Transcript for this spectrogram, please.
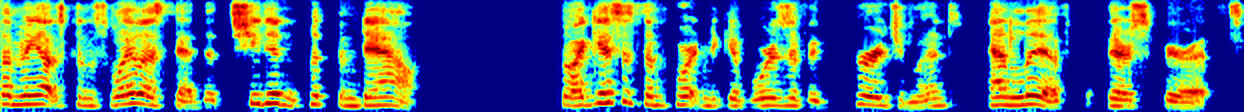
Something else consuela said that she didn't put them down. So i guess it's important to give words of encouragement and lift their spirits.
